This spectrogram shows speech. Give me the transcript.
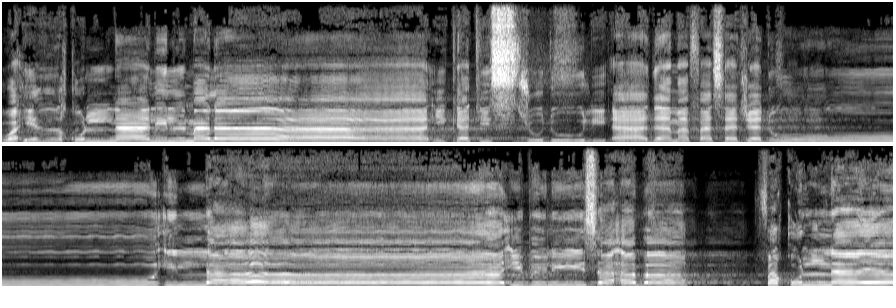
واذ قلنا للملائكه اسجدوا لادم فسجدوا الا ابليس ابى فقلنا يا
